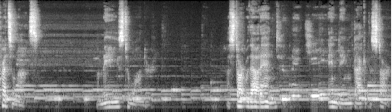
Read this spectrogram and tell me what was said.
Pretzel knots, a maze to wander. A start without end, ending back at the start.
